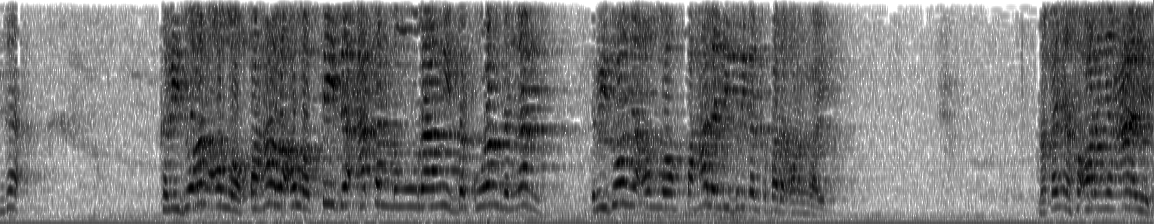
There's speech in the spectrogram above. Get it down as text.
Enggak. Keriduan Allah, pahala Allah tidak akan mengurangi, berkurang dengan ridhonya Allah, pahala yang diberikan kepada orang lain. Makanya seorang yang alim,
